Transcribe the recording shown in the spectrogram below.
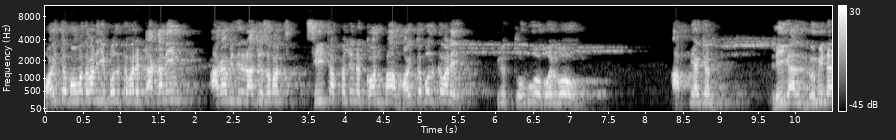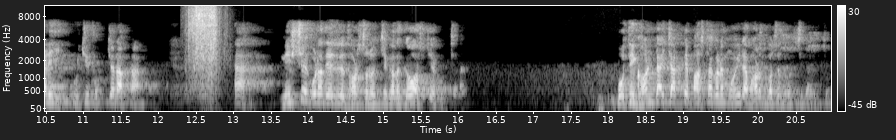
হয়তো মমতা ব্যানার্জি বলতে পারে, টাকা নিন, আগামী দিনে রাজ্যসভার সিট আপনার জন্য কনফার্ম। হয়তো বলতে পারে, কিন্তু তবুও বলব আপনি একজন লিগাল লুমিনারি উচিত হচ্ছে না আপনার? হ্যাঁ নিশ্চয়ই গোটা দেশ ধর্ষণ হচ্ছে, কথা কেউ অস্বীকার করছে না। প্রতি ঘন্টায় চারটে, পাঁচটা করে মহিলা ভারতবর্ষে ধর্ষিত হচ্ছে।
